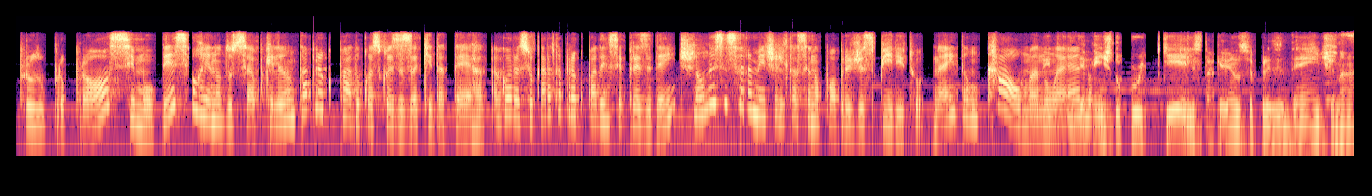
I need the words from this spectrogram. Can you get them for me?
pro, pro próximo, desse é o reino do céu, porque ele não tá preocupado com as coisas aqui da terra. Agora, se o cara tá preocupado em ser presidente, não necessariamente ele tá sendo pobre de espírito, né? Então, calma, não E- é. depende do porquê ele está querendo ser presidente, né?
